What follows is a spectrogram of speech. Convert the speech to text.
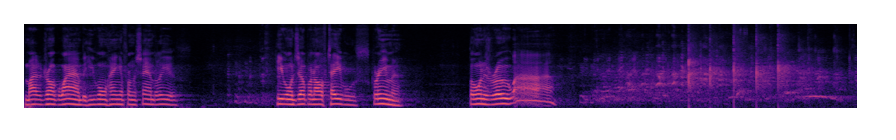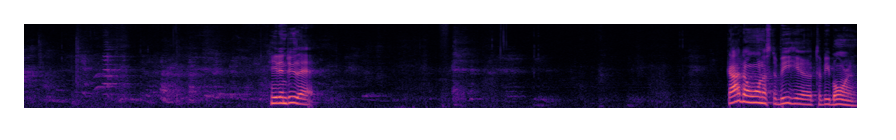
might have drunk wine, but he won't hang it from the chandeliers. He won't jumping off tables, screaming, throwing his robe. Ah. he didn't do that. God don't want us to be here to be boring.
